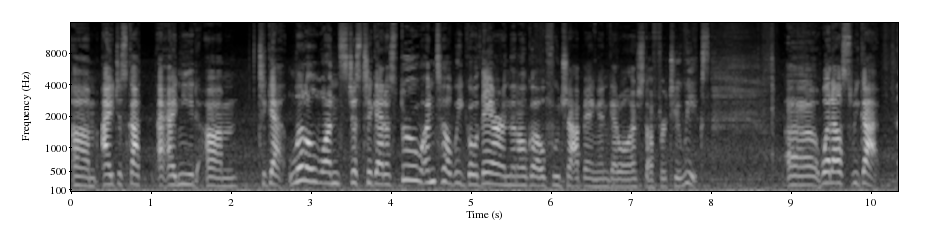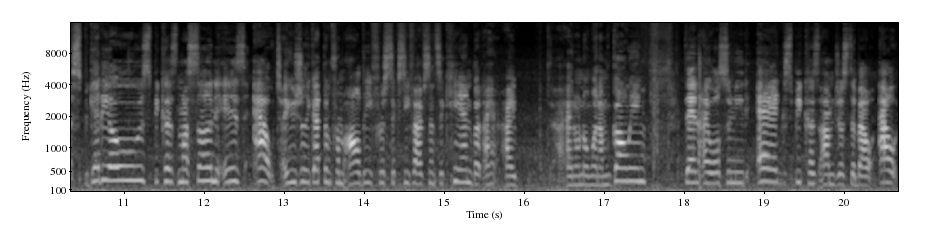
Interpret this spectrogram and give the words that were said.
um, I just got, I need um, to get little ones just to get us through until we go there and then I'll go food shopping and get all our stuff for two weeks. Uh, what else we got? SpaghettiOs because my son is out. I usually get them from Aldi for 65 cents a can, but I, I, I don't know when I'm going. Then I also need eggs because I'm just about out.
